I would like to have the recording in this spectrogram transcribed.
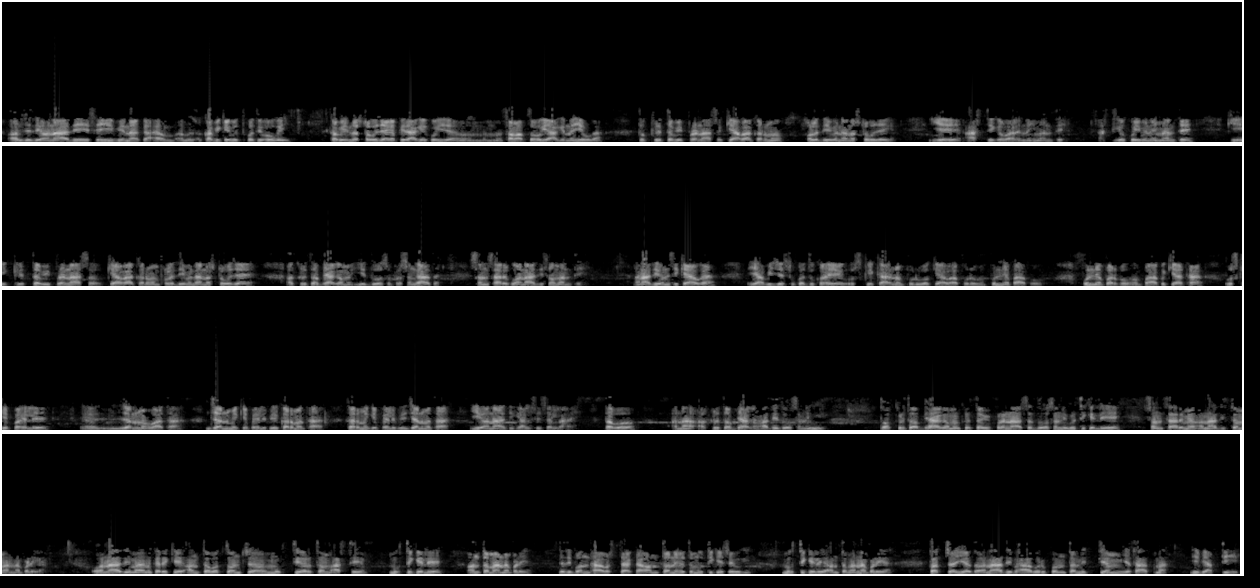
और यदि अनादि से ही बिना कभी कभी उत्पत्ति हो गई, कभी नष्ट हो जाएगा, फिर आगे कोई समाप्त हो गया, आगे नहीं होगा तो कृत विप्रणाश क्या हुआ कर्म? फल देवना नष्ट हो जाएगा। ये आस्तिक वाले नहीं मानते। आस्तिक कोई भी नहीं मानते कि कृत विप्रनाश क्या हुआ कर्म, फल देवना नष्ट हो जाए। अकृत अभ्यागम, ये दोष प्रसंगात संसार को अनादि सो मानते। अनादि होने से क्या होगा? या अभी जो सुख दुख है, उसके कारण पूर्व क्या हुआ? पूर्व पुण्य पाप हो। पुण्य पाप क्या था, उसके पहले जन्म हुआ था। जन्म के पहले फिर कर्म था, कर्म के पहले फिर जन्म था, ये अनादिकाल से चल रहा है। तब अकृत अभ्यागम आदि दोष नहीं तो अकृत अभ्यागम, कृत विप्रनाश दोष निवृत्ति के लिए संसार में अनादित्व मानना पड़ेगा। अनादि मान करके अंतवत्व मुक्ति अर्थम आस्थे, मुक्ति के लिए अंत मानना पड़ेगा। यदि बंधावस्था का अंत नहीं हो तो मुक्ति कैसे होगी? मुक्ति के लिए अंत मानना पड़ेगा। तच्च यद अनादि भाव रूपम तनित्यम यथा आत्मा ये व्याप्ति है।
